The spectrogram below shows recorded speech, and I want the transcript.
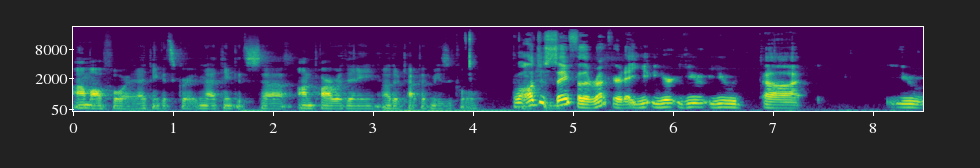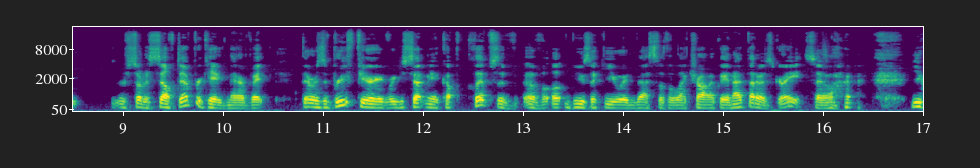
i'm all for it i think it's great and i think it's uh, on par with any other type of musical well i'll just say for the record you you you you uh, you were sort of self-deprecating there but there was a brief period where you sent me a couple clips of, of music you would mess with electronically and i thought it was great so you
